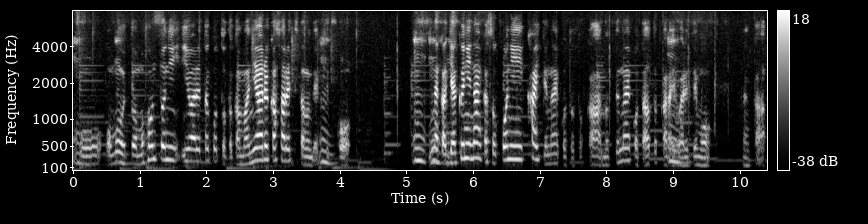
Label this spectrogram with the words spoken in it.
うん。を思うと、もう本当に言われたこととかマニュアル化されてたのでうん。結構、うんなんか逆になんかそこに書いてないこととか載ってないこと後から言われても、なんか、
